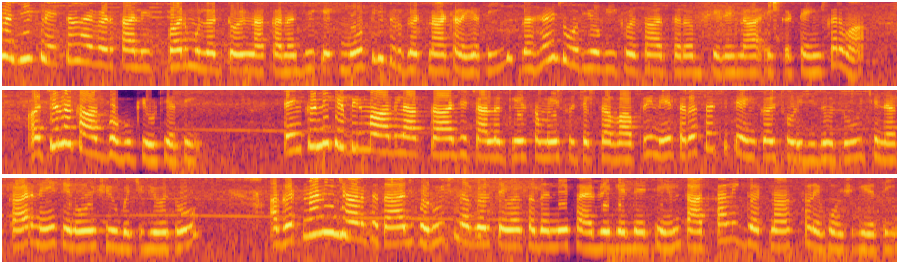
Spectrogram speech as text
નજીક નેશનલ હાઈવે અડતાલીસ પર મુલટ ટોલ નાકા નજીક એક મોટી દુર્ઘટના ટળી હતી. દહેજ ઔદ્યોગિક વસાહત તરફ રહેલા એક ટેન્કરમાં અચાનક આગ ભભૂકી ઉઠી હતી. ટેન્કરની કેબિનમાં આગ લાગતા જ ચાલકે સમય સૂચકતા વાપરીને તરત જ ટેન્કર છોડી દીધું હતું, જેના કારણે તેનો જીવ બચી ગયો હતો. આ ઘટનાની જાણ થતાં જ ભરૂચ નગર સેવા સદનની ફાયર બ્રિગેડની ટીમ તાત્કાલિક ઘટના સ્થળે પહોંચી ગઈ હતી.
